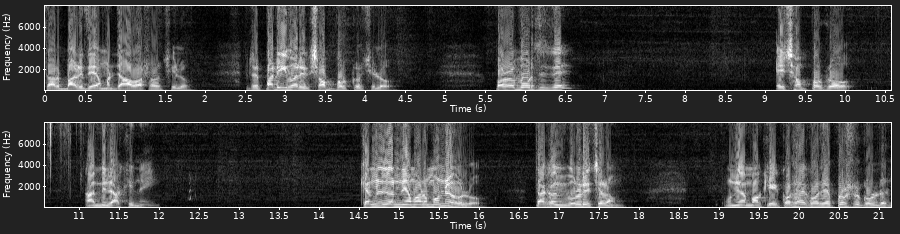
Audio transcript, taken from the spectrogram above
তার বাড়িতে আমার যাওয়া আসা ছিল। এটা পারিবারিক সম্পর্ক ছিল। পরবর্তীতে এই সম্পর্ক আমি রাখি নাই। কেন জানি আমার মনে হলো, তাকে আমি বলেছিলাম, উনি আমাকে কথায় কথায় প্রশ্ন করলেন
